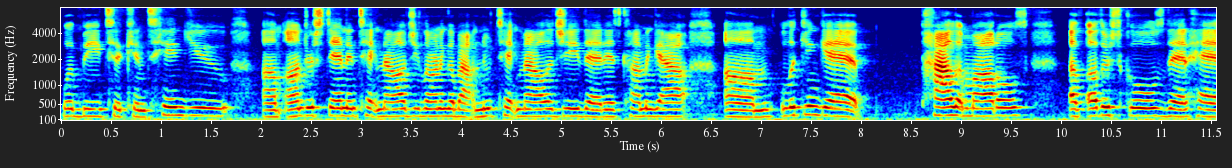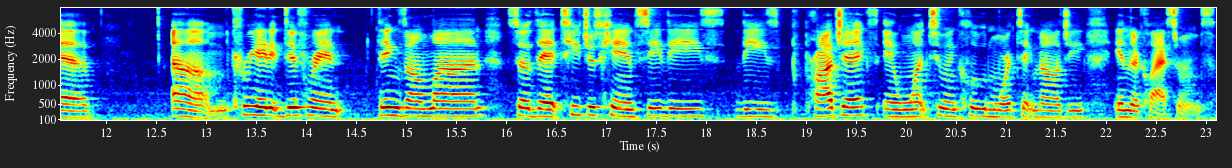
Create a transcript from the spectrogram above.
would be to continue um, understanding technology learning about new technology that is coming out um, looking at pilot models of other schools that have um, created different things online so that teachers can see these these projects and want to include more technology in their classrooms.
